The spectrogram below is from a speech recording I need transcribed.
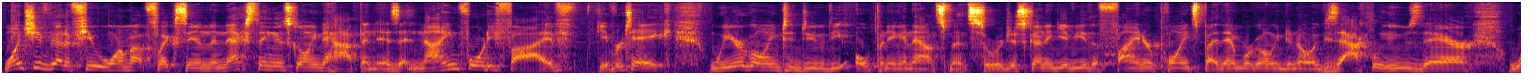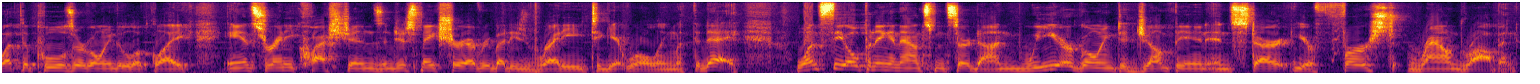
Once you've got a few warm-up flicks in, the next thing that's going to happen is at 9.45, give or take, we are going to do the opening announcements. So we're just going to give you the finer points. By then we're going to know exactly who's there, what the pools are going to look like, answer any questions, and just make sure everybody's ready to get rolling with the day. Once the opening announcements are done, we are going to jump in and start your first round robin.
